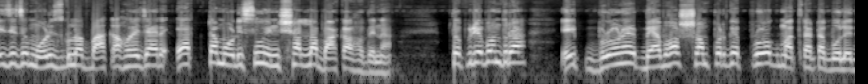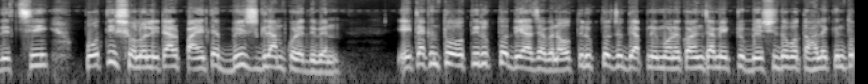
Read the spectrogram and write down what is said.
এই যে যে মরিচগুলো বাঁকা হয়ে যায় একটা মরিচও ইনশাল্লাহ বাঁকা হবে না। তো প্রিয় বন্ধুরা এই ব্রণের ব্যবহার সম্পর্কে প্রয়োগ মাত্রাটা বলে দিচ্ছি। প্রতি ষোলো লিটার পানিতে বিশ গ্রাম করে দিবেন। এটা কিন্তু অতিরিক্ত দেওয়া যাবে না। অতিরিক্ত যদি আপনি মনে করেন যে আমি একটু বেশি দেবো, তাহলে কিন্তু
